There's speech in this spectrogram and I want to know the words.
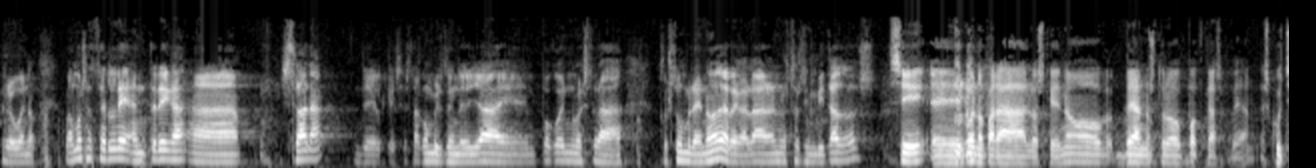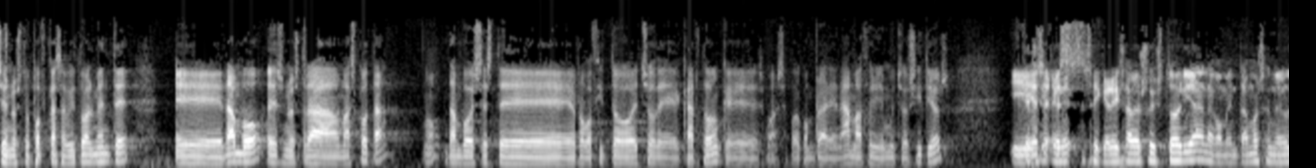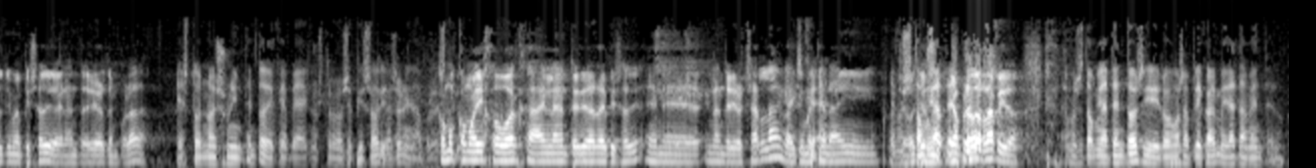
Pero bueno, vamos a hacerle entrega a Sara, del que se está convirtiendo ya en, un poco en nuestra costumbre, ¿no? De regalar a nuestros invitados. Sí, eh, bueno, para los que no vean nuestro podcast, vean, escuchen nuestro podcast habitualmente, eh, Dumbo es nuestra mascota. ¿no? Dumbo es este robocito hecho de cartón que bueno, se puede comprar en Amazon y en muchos sitios. Y Que es- si, es- si queréis saber su historia, la comentamos en el último episodio de la anterior temporada. esto no es un intento de que veáis nuestros episodios, ¿eh? ni nada por el Como, dijo Borja en la anterior episodio, en, el- en la anterior charla, que hay Es que que meter ahí. pues yo, yo yo aprendo atentos. rápido. Hemos estado muy atentos y lo hemos aplicado inmediatamente. ¿no?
